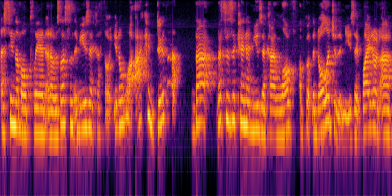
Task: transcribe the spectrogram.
I seen them all playing, and I was listening to music. I thought, you know what, I could do that that this is the kind of music I love. I've got the knowledge of the music. Why don't I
